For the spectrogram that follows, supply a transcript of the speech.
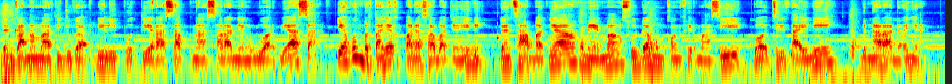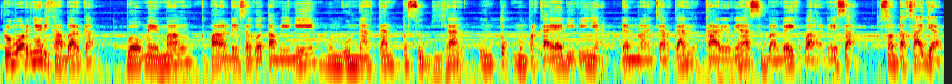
Dan karena Melati juga diliputi rasa penasaran yang luar biasa, ia pun bertanya kepada sahabatnya ini. Dan sahabatnya memang sudah mengkonfirmasi bahwa cerita ini benar adanya. Rumornya dikabarkan bahwa memang kepala desa Gotham ini menggunakan pesugihan untuk memperkaya dirinya dan melancarkan karirnya sebagai kepala desa. Sontak saja,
